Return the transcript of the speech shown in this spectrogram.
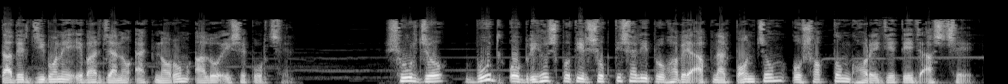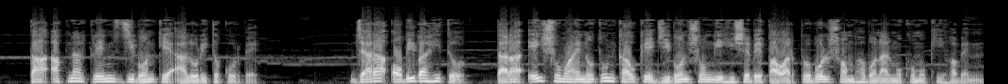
তাদের জীবনে এবার যেন এক নরম আলো এসে পড়ছে। সূর্য, বুধ ও বৃহস্পতির শক্তিশালী প্রভাবে আপনার পঞ্চম ও সপ্তম ঘরে যে তেজ আসছে, তা আপনার প্রেম জীবনকে আলোড়িত করবে। যারা অবিবাহিত, তারা এই সময় নতুন কাউকে জীবনসঙ্গী হিসেবে পাওয়ার প্রবল সম্ভাবনার মুখোমুখি হবেন।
